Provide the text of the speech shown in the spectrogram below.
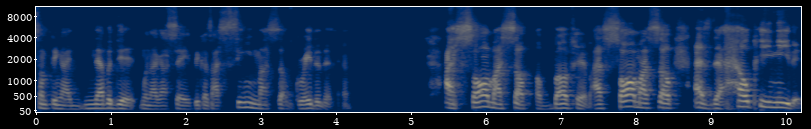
Something I never did when I got saved because I seen myself greater than him. I saw myself above him. I saw myself as the help he needed.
